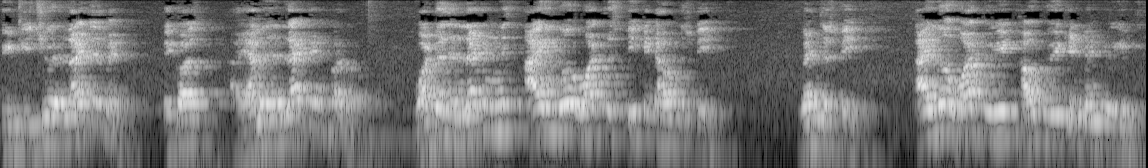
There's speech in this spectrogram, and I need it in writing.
we teach you enlightenment because I am an enlightened person. What does enlightenment mean? I know what to speak and how to speak, when to speak. I know what to eat, how to eat, and when to eat.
